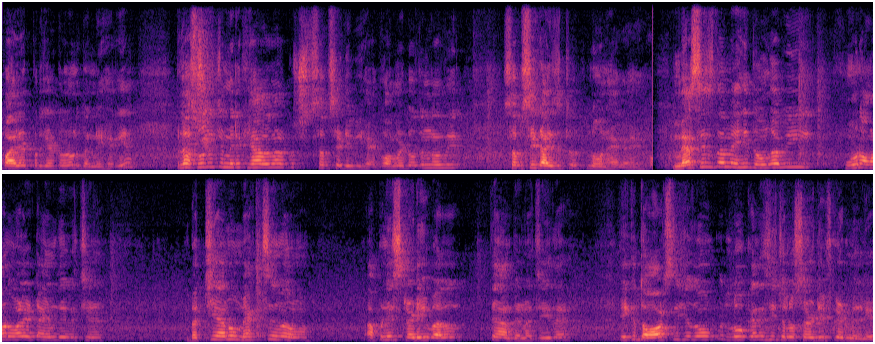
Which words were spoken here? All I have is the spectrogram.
ਪਾਇਲਟ ਪ੍ਰੋਜੈਕਟ ਉਹਨਾਂ ਨੂੰ ਦਿੰਨੇ ਹੈਗੇ ਆ। ਪਲੱਸ ਉਹਦੇ ਚ ਮੇਰੇ ਖਿਆਲ ਨਾਲ ਕੁਝ ਸਬਸਿਡੀ ਵੀ ਹੈ ਗਵਰਨਮੈਂਟ ਉਹਦੇ ਨਾਲ ਵੀ ਸਬਸਿਡਾਈਜ਼ਡ ਲੋਨ ਹੈਗਾ ਇਹ ਮੈਸੇਜ ਤਾਂ ਮੈਂ ਇਹੀ ਦਊਂਗਾ ਵੀ ਹੁਣ ਆਉਣ ਵਾਲੇ ਟਾਈਮ ਦੇ ਵਿੱਚ ਬੱਚਿਆਂ ਨੂੰ ਮੈਕਸਿਮਮ ਆਪਣੀ ਸਟੱਡੀ ਵੱਲ ਧਿਆਨ ਦੇਣਾ ਚਾਹੀਦਾ ਹੈ। ਇੱਕ ਦੌਰ ਸੀ ਜਦੋਂ ਲੋਕ ਕਹਿੰਦੇ ਸੀ, ਚਲੋ ਸਰਟੀਫਿਕੇਟ ਮਿਲ ਜੇ,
